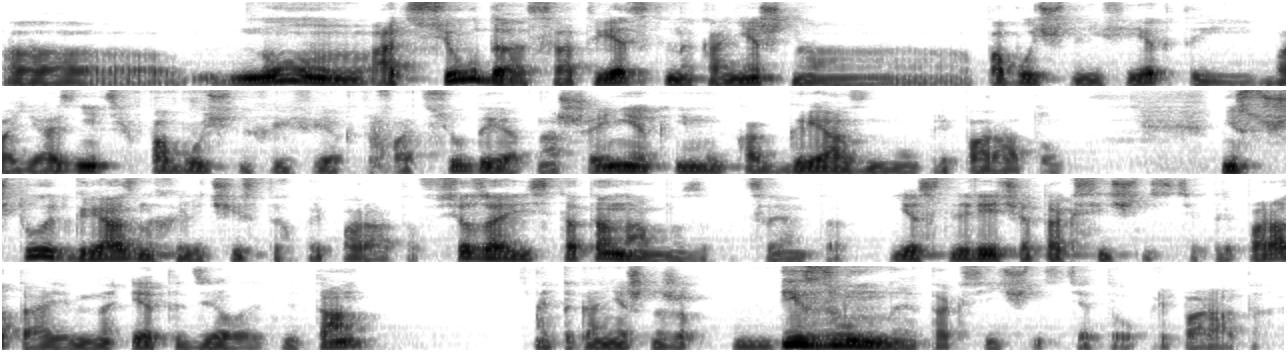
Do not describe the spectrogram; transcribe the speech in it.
Ну, отсюда, соответственно, конечно, побочные эффекты и боязнь этих побочных эффектов. Отсюда и отношение к нему как к грязному препарату. Не существует грязных или чистых препаратов. Все зависит от анамнеза пациента. Если речь о токсичности препарата, а именно это делает метан, это, конечно же, безумная токсичность этого препарата –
